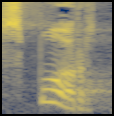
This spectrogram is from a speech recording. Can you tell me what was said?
спорт.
